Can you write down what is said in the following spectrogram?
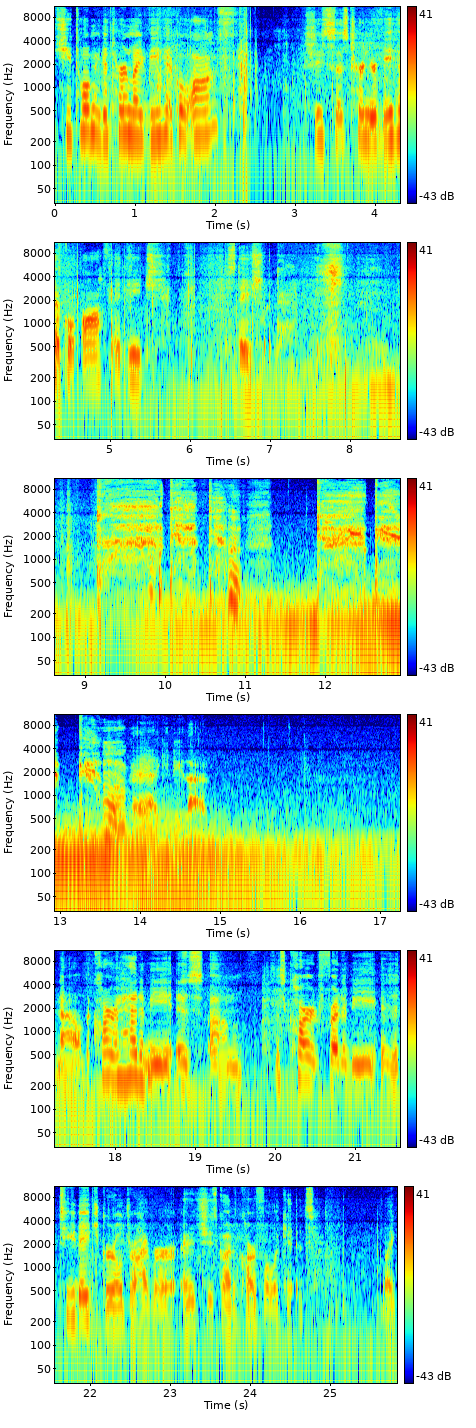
she told me to turn my vehicle off. She says turn your vehicle off at each station. okay, I can do that. Now, the car ahead of me is, um, this car in front of me is a teenage girl driver, and she's got a car full of kids, like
